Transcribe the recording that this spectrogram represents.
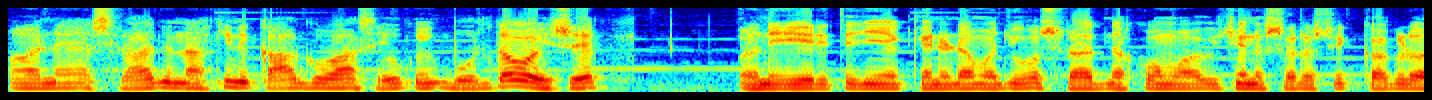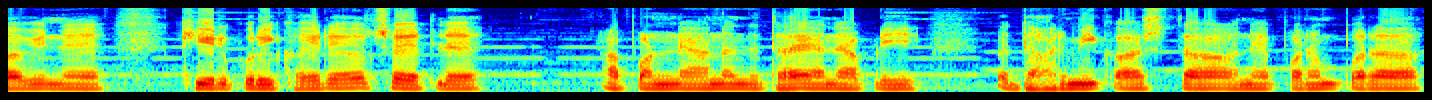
અને શ્રાદ્ધ નાખીને કાગવાસ એવું કંઈક બોલતા હોય છે. અને એ રીતે અહીંયા કેનેડામાં જુઓ, શ્રાદ્ધ નાખવામાં આવ્યું છે અને સરસ એક કાગડો આવીને ખીર પૂરી ખાઈ રહ્યો છે એટલે આપણને આનંદ થાય અને આપણી ધાર્મિક આસ્થા અને પરંપરા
